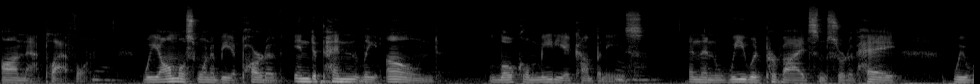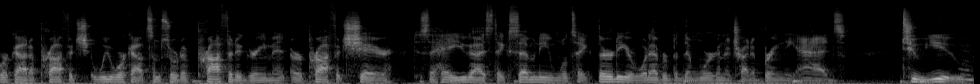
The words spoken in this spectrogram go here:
on that platform. Yeah. We almost want to be a part of independently owned local media companies, mm-hmm. and then we would provide some sort of hey, we work out a profit, sh- we work out some sort of profit agreement or profit share to say hey, you guys take seventy and we'll take thirty or whatever, but then we're going to try to bring the ads to you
